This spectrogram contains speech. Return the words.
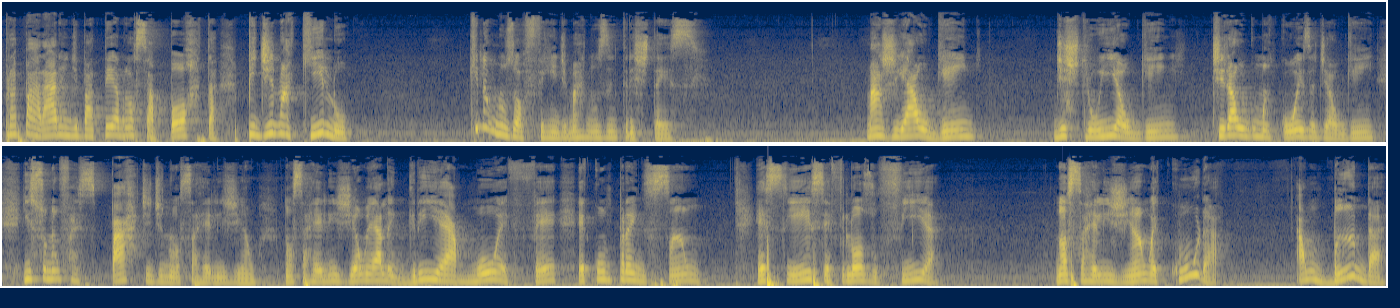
para pararem de bater a nossa porta pedindo aquilo que não nos ofende, mas nos entristece. Magiar alguém, destruir alguém, tirar alguma coisa de alguém. Isso não faz parte de nossa religião. Nossa religião é alegria, é amor, é fé, é compreensão, é ciência, é filosofia. Nossa religião é cura. A Umbanda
